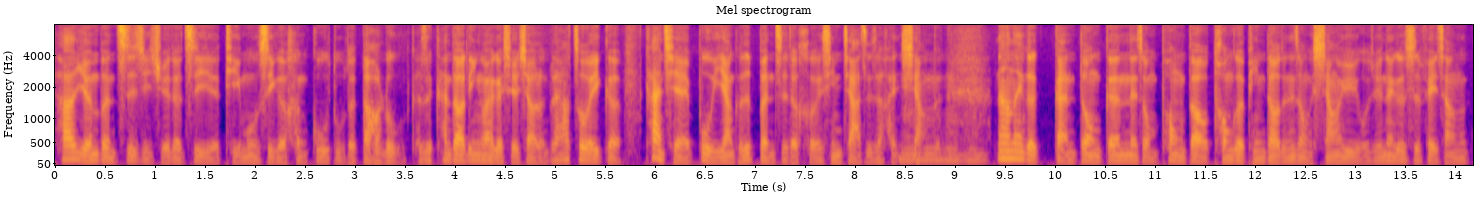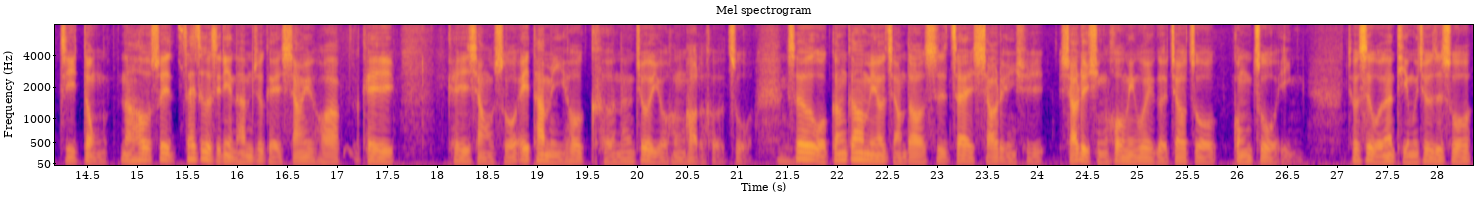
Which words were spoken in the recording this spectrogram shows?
他原本自己觉得自己的题目是一个很孤独的道路，可是看到另外一个学校人跟他做一个看起来不一样，可是本质的核心价值是很像的，那那个感动跟那种碰到同个频道的那种相遇，我觉得那个是非常激动。然后，所以在这个时间点，他们就可以相遇的话，可以。可以想说，哎，他们以后可能就有很好的合作。所以我刚刚没有讲到，是在小旅行小旅行后面，我有一个叫做工作营，就是我那题目就是说，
